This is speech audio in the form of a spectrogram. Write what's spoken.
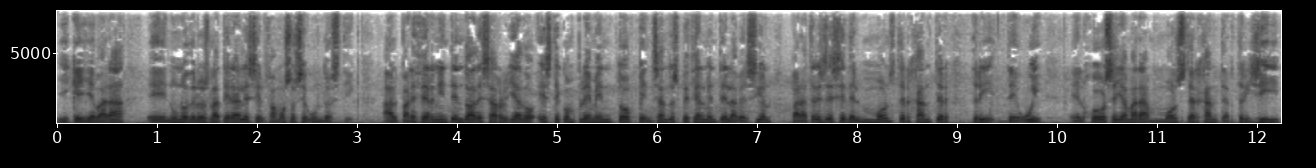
y que llevará en uno de los laterales el famoso segundo stick. Al parecer Nintendo ha desarrollado este complemento pensando especialmente en la versión para 3DS del Monster Hunter 3 de Wii. El juego se llamará Monster Hunter 3G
